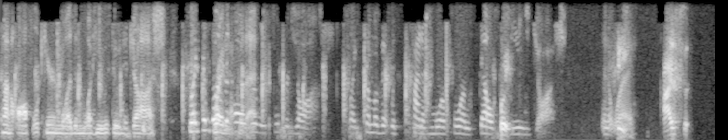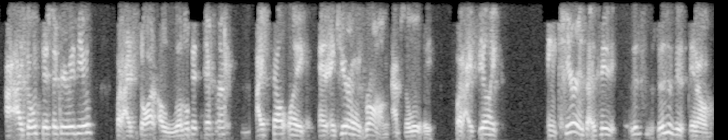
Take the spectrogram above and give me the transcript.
kind of awful Kirin was and what he was doing to Josh. Like it wasn't after all that. really for Josh. Like some of it was kind of more for himself to Wait. use Josh in a See, I I don't disagree with you, but I saw it a little bit different. I felt like, and, and Kirin was wrong, absolutely, but I feel like in Kirin's, I see this this is you know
